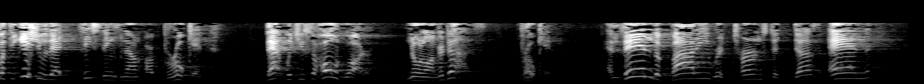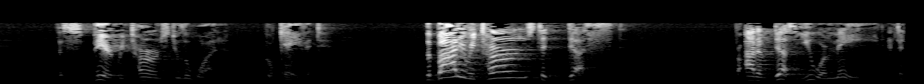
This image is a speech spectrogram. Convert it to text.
But the issue that these things now are broken. That which used to hold water no longer does. Broken. And then the body returns to dust and the spirit returns to the one who gave it. The body returns to dust. For out of dust you were made, and to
